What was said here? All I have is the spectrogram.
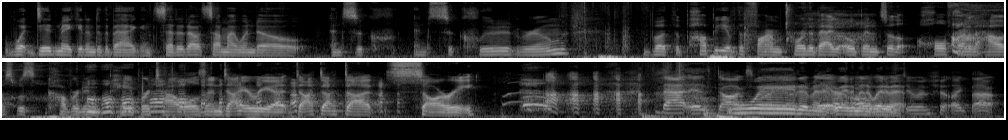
what did make it into the bag and set it outside my window and sec- and secluded room. But the puppy of the farm tore the bag open, so the whole front of the house was covered in paper towels and diarrhea. Dot dot dot. Sorry. That is dogs. Wait a minute, wait a minute, wait a minute. Doing shit like that.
